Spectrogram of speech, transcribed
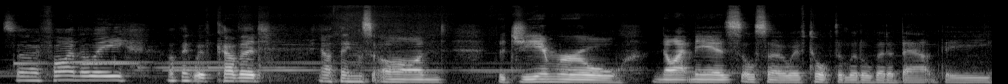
So finally, I think we've covered our things on the general nightmares. Also, we've talked a little bit about the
